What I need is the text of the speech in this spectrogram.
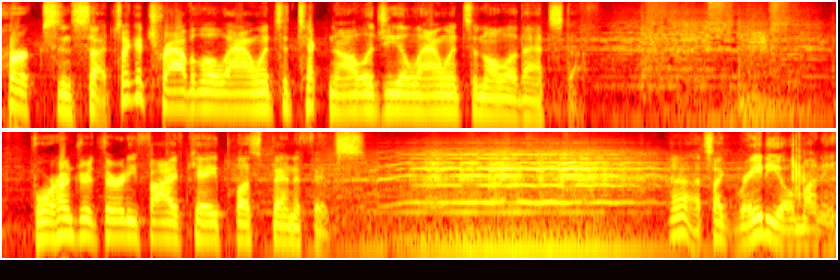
perks and such, like a travel allowance, a technology allowance, and all of that stuff. 435k plus benefits. Oh, it's like radio money.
